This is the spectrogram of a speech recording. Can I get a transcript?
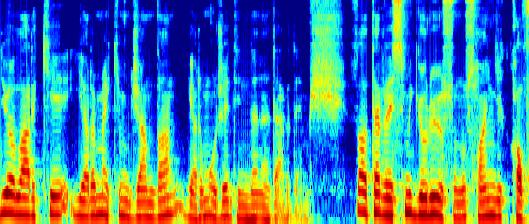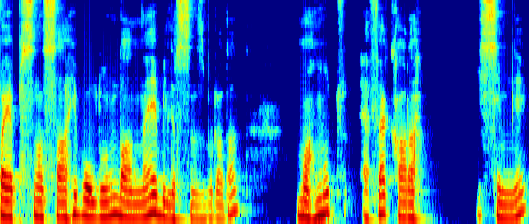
diyorlar ki yarım Ekim candan yarım hoca dinden eder demiş. Zaten resmi görüyorsunuz hangi kafa yapısına sahip olduğunu da anlayabilirsiniz buradan. Mahmut Efe Kara isimli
